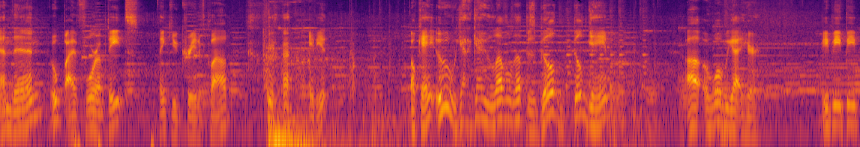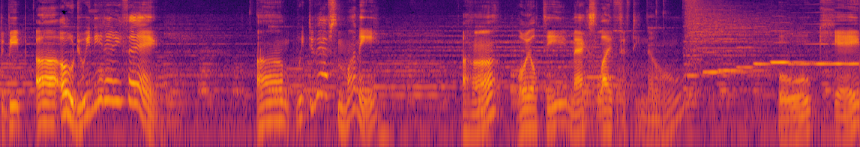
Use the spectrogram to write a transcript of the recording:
And then, oop, I have four updates. Thank you, Creative Cloud. Idiot. Okay, ooh, we got a guy who leveled up his build build game. Uh, what we got here? Beep, beep, beep, beep, beep. Uh, oh, do we need anything? Um, we do have some money. Uh-huh. Loyalty, max life 50, no. Okay,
